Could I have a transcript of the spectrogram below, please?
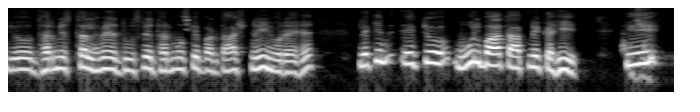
जो धर्म स्थल हमें दूसरे धर्मों के बर्दाश्त नहीं हो रहे हैं। लेकिन एक जो मूल बात आपने कही कि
